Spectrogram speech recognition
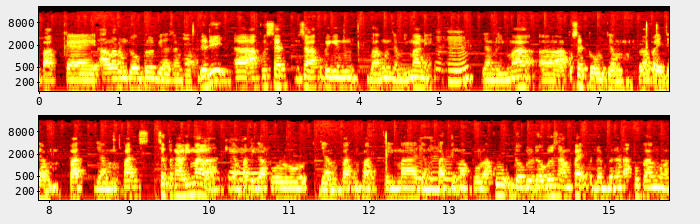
pakai alarm double biasanya. Jadi eh, aku set misal aku pengen bangun jam 5 nih. Mm-mm. Jam 5 eh, aku set tuh jam berapa ya? Jam 4, jam 4 setengah 5 lah. Oke. Jam 4.30, jam 4.45, jam Mm-mm. 4.50 aku double-double sampai bener-bener aku bangun.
